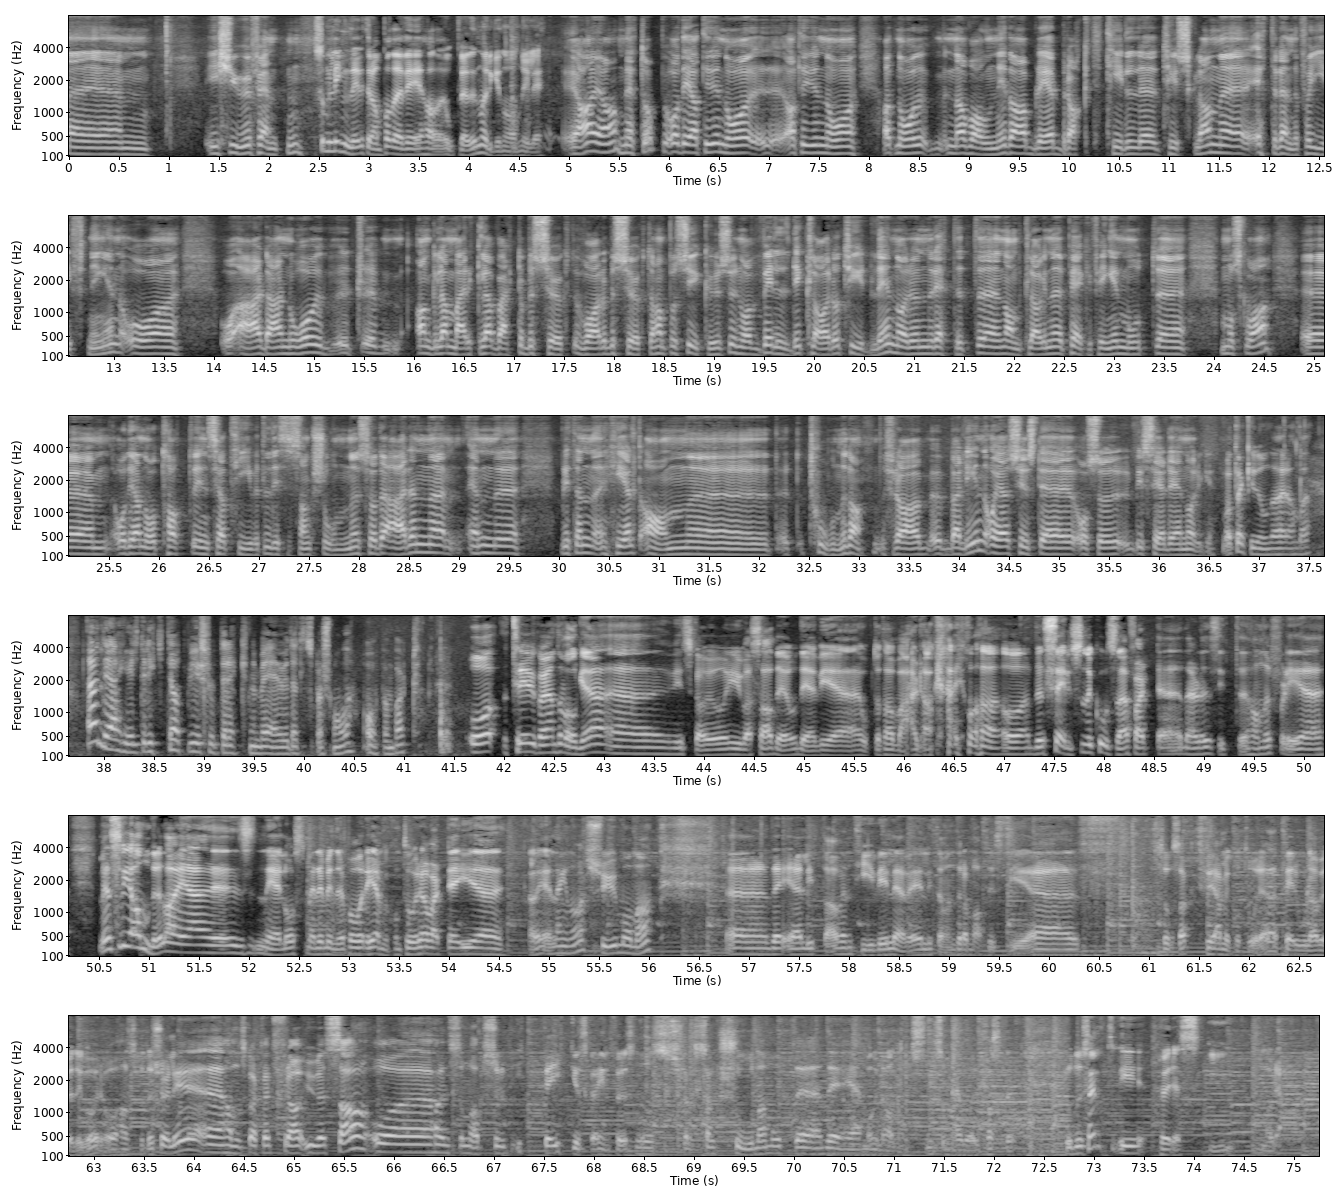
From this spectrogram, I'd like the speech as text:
i 2015. Som ligner litt på det vi har opplevd i Norge nå nylig? Ja, ja, nettopp. Og det at, de nå, at, de nå, at nå Navalny da ble brakt til eh, Tyskland eh, etter denne forgiftningen, og, og er der nå Angela Merkel har vært og besøkt, var og besøkte ham på sykehuset. Hun var veldig klar og tydelig når hun rettet en anklagende pekefinger mot uh, Moskva. Uh, og de har nå tatt initiativet til disse sanksjonene. Så det er en, en blitt en helt annen uh, tone da, fra Berlin, og jeg syns også vi ser det i Norge. Hva tenker du om det her, Anne? Nei, det er helt riktig at vi slutter rekkene med EU i dette spørsmålet. Åpenbart. Og tre uker igjen til valget. Eh, vi skal jo i USA, det er jo det vi er opptatt av hver dag her. Og det ser ut som du koser deg fælt eh, der du sitter, Hanne. fordi Mens vi andre da er nedlåst mer eller mindre på våre hjemmekontorer, har vært det i hva er det lenge nå? Sju måneder. Det er litt av en tid vi lever i, litt av en dramatisk tid. Eh, som sagt, fra hjemmekontoret, Per Olav Ødegaard og Hans Petter Sjøli. Eh, han skal vært fra USA, og eh, han som absolutt ikke, ikke skal innføres noen slags sanksjoner mot det er Magne Antonsen, som er vår faste produsent. Vi høres i morgen.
